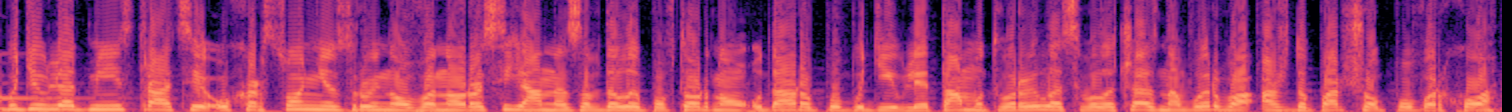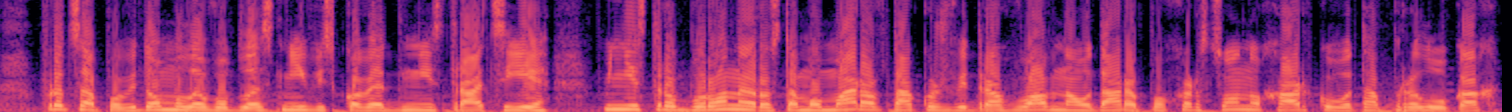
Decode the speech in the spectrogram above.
Будівлю адміністрації у Херсоні зруйновано. Росіяни завдали повторного удару по будівлі. Там утворилась величезна вирва аж до першого поверху. Про це повідомили в обласній військовій адміністрації. Міністр оборони Ростам Умеров також відреагував на удари по Херсону, Харкову та Прилуках.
